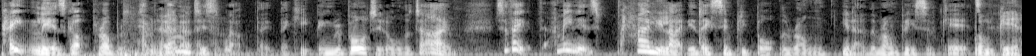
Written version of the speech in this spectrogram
patently has got problems. Haven't heard about is- well, they, they keep being reported all the time. So they, I mean, it's highly likely they simply bought the wrong, you know, the wrong piece of kit. Wrong gear.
